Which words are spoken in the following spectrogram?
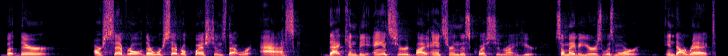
but there are several, there were several questions that were asked that can be answered by answering this question right here. So maybe yours was more indirect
